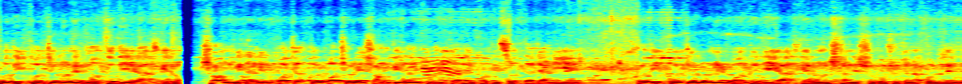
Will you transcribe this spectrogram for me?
প্রদীপ প্রজ্বলনের মধ্য দিয়ে আজকের সংবিধানের পঁচাত্তর বছরে সংবিধান প্রণেতাদের প্রতি শ্রদ্ধা জানিয়ে প্রদীপ প্রজ্বলনের মধ্য দিয়ে আজকের অনুষ্ঠানের শুভ সূচনা করলেন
